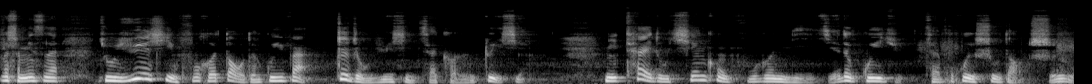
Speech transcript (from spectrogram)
那什么意思呢？就约信符合道德规范，这种约信才可能兑现。你态度谦恭，符合礼节的规矩，才不会受到耻辱。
